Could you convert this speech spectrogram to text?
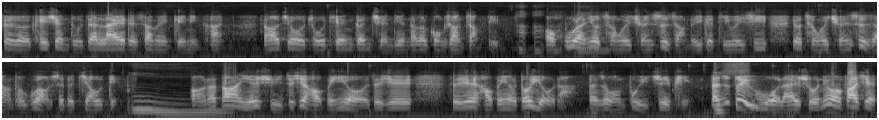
这个 K 线图在 Light 上面给你看。然后就昨天跟前天，它都攻上涨停，哦，忽然又成为全市场的一个 TVC，又成为全市场投顾老师的焦点。嗯，哦，那当然，也许这些好朋友，这些这些好朋友都有的，但是我们不予置评。但是对于我来说，你有没有发现，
